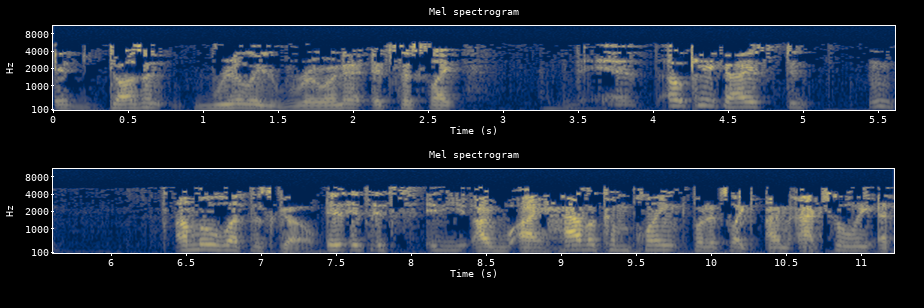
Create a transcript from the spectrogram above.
It doesn't really ruin it. It's just like, eh, okay, guys, did, mm, I'm gonna let this go. It, it's it's it, I I have a complaint, but it's like I'm actually at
